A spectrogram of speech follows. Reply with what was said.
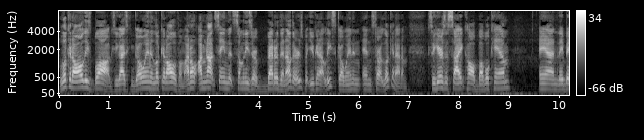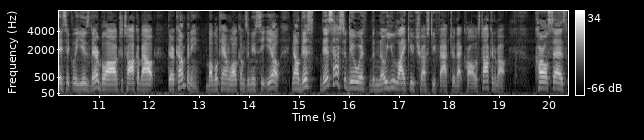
Look at all these blogs. You guys can go in and look at all of them. I don't I'm not saying that some of these are better than others, but you can at least go in and, and start looking at them. So here's a site called Bubblecam, and they basically use their blog to talk about their company. Bubblecam welcomes a new CEO. Now this this has to do with the know you, like you, trust you factor that Karl was talking about. Karl says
